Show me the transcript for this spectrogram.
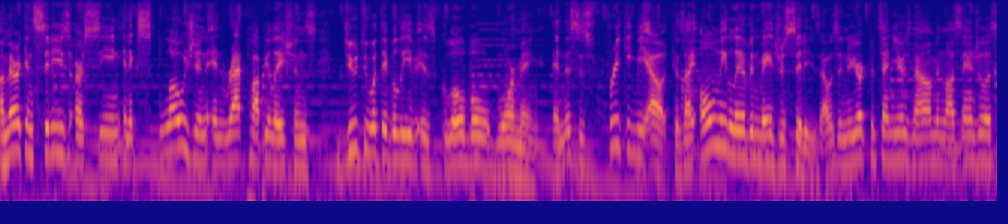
American cities are seeing an explosion in rat populations due to what they believe is global warming. And this is freaking me out because I only live in major cities. I was in New York for 10 years, now I'm in Los Angeles.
